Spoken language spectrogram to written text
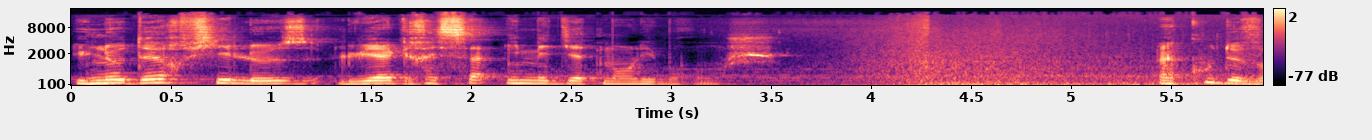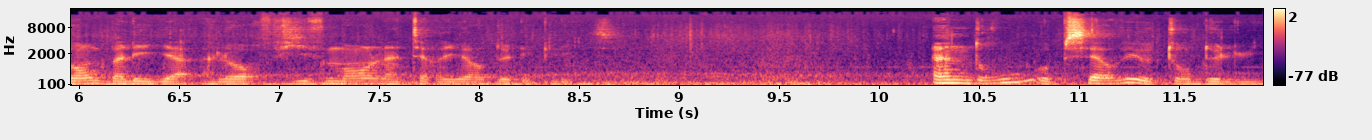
Une odeur fielleuse lui agressa immédiatement les bronches. Un coup de vent balaya alors vivement l'intérieur de l'église. Andrew observait autour de lui.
